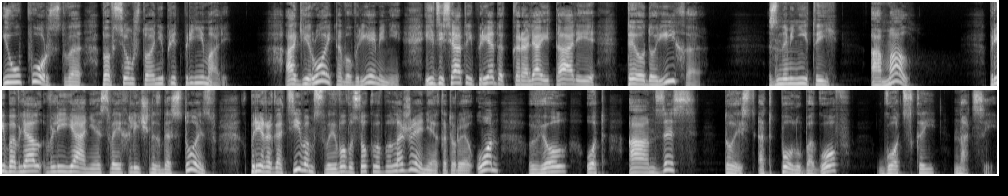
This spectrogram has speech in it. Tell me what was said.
и упорство во всем, что они предпринимали. А герой того времени и десятый предок короля Италии Теодориха, знаменитый Амал, прибавлял влияние своих личных достоинств к прерогативам своего высокого положения, которое он ввел от анзес, то есть от полубогов готской нации.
